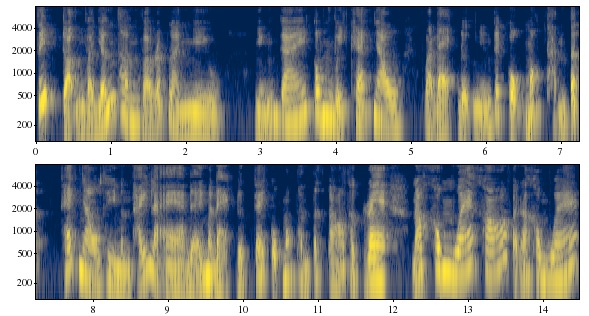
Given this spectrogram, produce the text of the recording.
tiếp cận và dấn thân vào rất là nhiều những cái công việc khác nhau và đạt được những cái cột mốc thành tích khác nhau thì mình thấy là, à, để mà đạt được cái cột mốc thành tích đó thật ra nó không quá khó và nó không quá,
